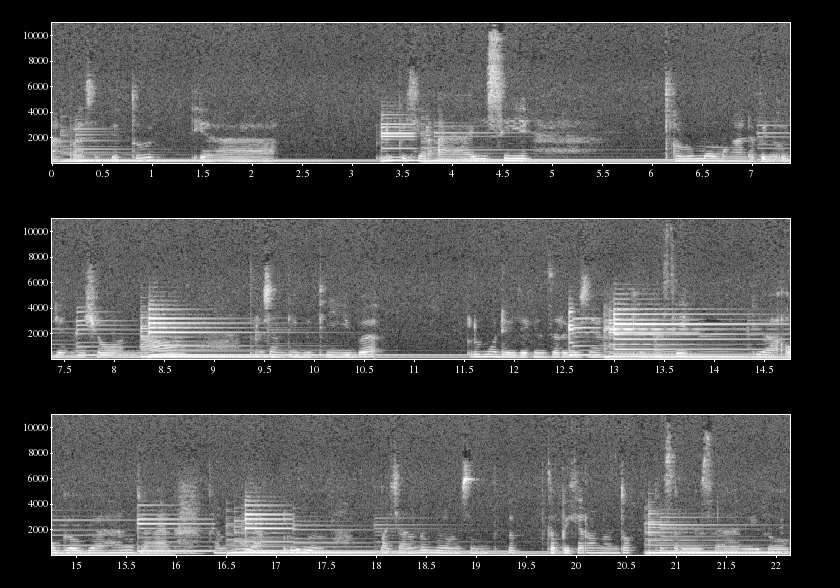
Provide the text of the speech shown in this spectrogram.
Nah pada saat itu ya lu pikir aja sih mau menghadapin ujian nasional terus yang tiba-tiba lu mau diajakin seriusnya ya pasti ya ogah-ogahan kan. Karena ya lu belum pacaran tuh belum sempet kepikiran untuk keseriusan gitu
